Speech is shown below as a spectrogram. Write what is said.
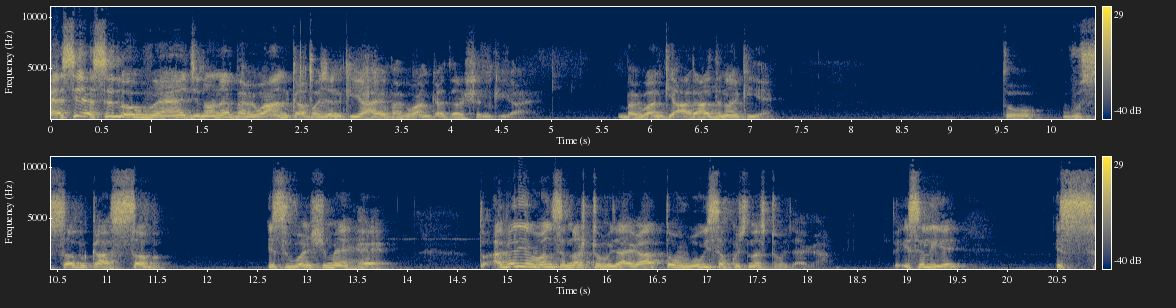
ऐसे ऐसे लोग हुए हैं जिन्होंने भगवान का भजन किया है, भगवान का दर्शन किया है, भगवान की आराधना की है। तो वो सब का सब इस वंश में है। तो अगर ये वंश नष्ट हो जाएगा तो वो भी सब कुछ नष्ट हो जाएगा। तो इसलिए इस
